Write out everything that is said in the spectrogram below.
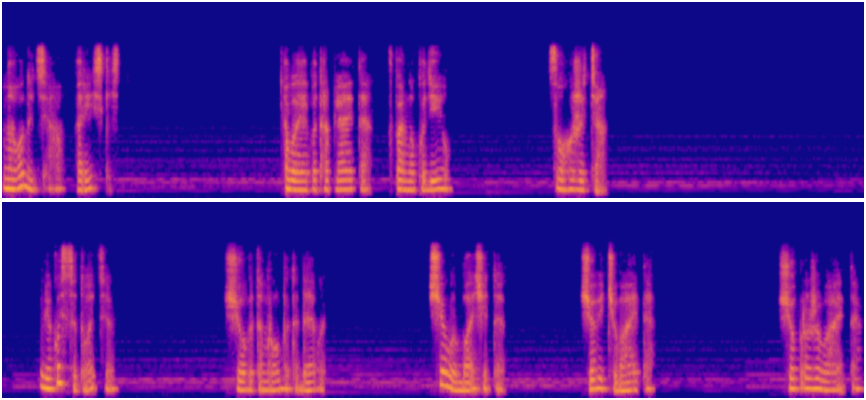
Наводиться різкість. Ви потрапляєте в певну подію свого життя. В якусь ситуацію. Що ви там робите, де ви? Що ви бачите? Що відчуваєте? Що проживаєте?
